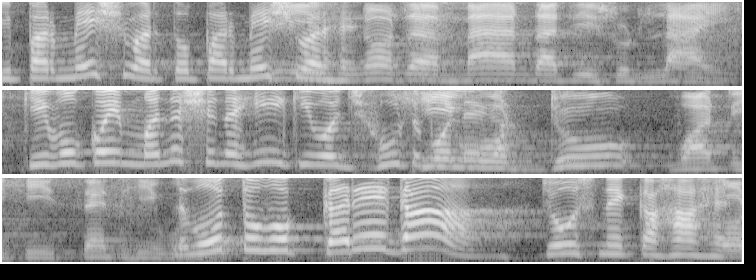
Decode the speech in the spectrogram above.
कि परमेश्वर तो परमेश्वर है। Not a man that he कि वो कोई मनुष्य नहीं कि वो झूठ बोलेगा। वो तो वो करेगा जो उसने कहा है। सो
